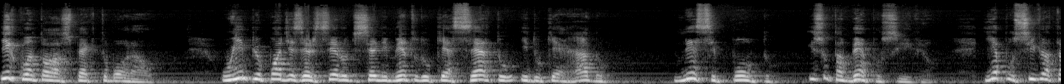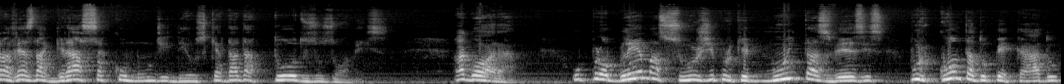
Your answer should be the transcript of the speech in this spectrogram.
E quanto ao aspecto moral? O ímpio pode exercer o discernimento do que é certo e do que é errado? Nesse ponto, isso também é possível. E é possível através da graça comum de Deus, que é dada a todos os homens. Agora, o problema surge porque muitas vezes, por conta do pecado,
